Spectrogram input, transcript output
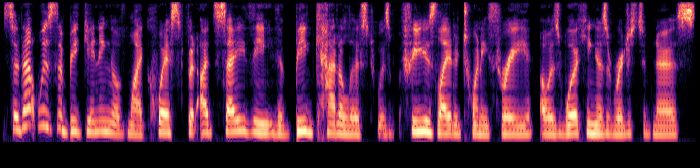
So that was the beginning of my quest. But I'd say the the big catalyst was a few years later, 23. I was working as a registered nurse.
